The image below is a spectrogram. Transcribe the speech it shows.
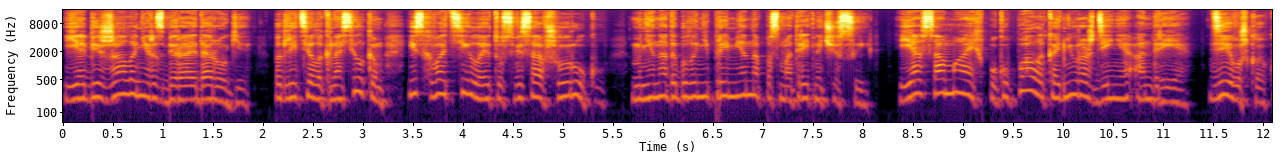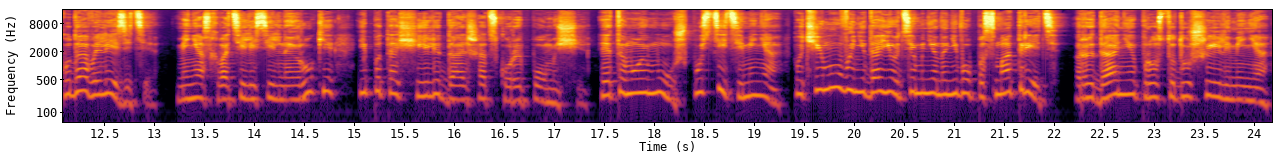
Я бежала, не разбирая дороги. Подлетела к носилкам и схватила эту свисавшую руку. Мне надо было непременно посмотреть на часы. Я сама их покупала ко дню рождения Андрея. «Девушка, куда вы лезете?» Меня схватили сильные руки и потащили дальше от скорой помощи. «Это мой муж, пустите меня! Почему вы не даете мне на него посмотреть?» Рыдания просто душили меня.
